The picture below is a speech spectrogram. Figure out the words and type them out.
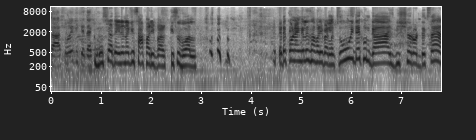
গাছ ওইদিকে দেখো। নুসরাত এটা নাকি সাফারি পার্ক কিছু বল। এটা কোন অ্যাঙ্গেলে সাফারি পার্ক লাগছে ওই দেখুন গাইস বিশ্ব রোড দেখছেন?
